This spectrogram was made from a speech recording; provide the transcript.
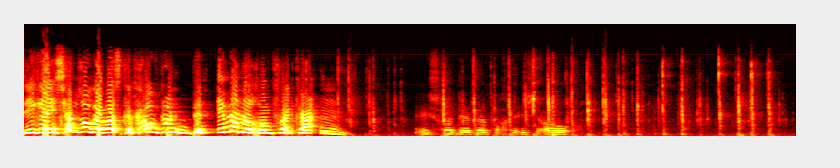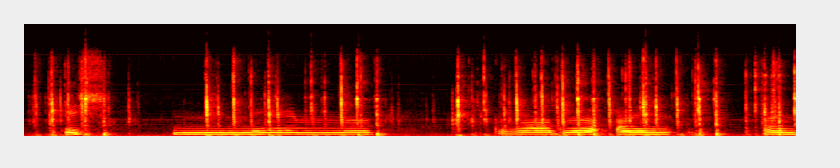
Digga, ich habe sogar was gekauft und bin immer noch am Verkacken. Ich schreibe jetzt einfach ich auch. Ich nehme gerade ein, ein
